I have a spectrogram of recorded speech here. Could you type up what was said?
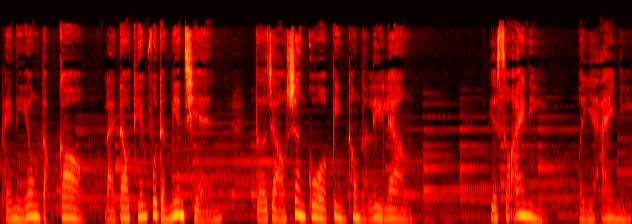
陪你用祷告来到天父的面前，得着胜过病痛的力量。耶稣爱你，我也爱你。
